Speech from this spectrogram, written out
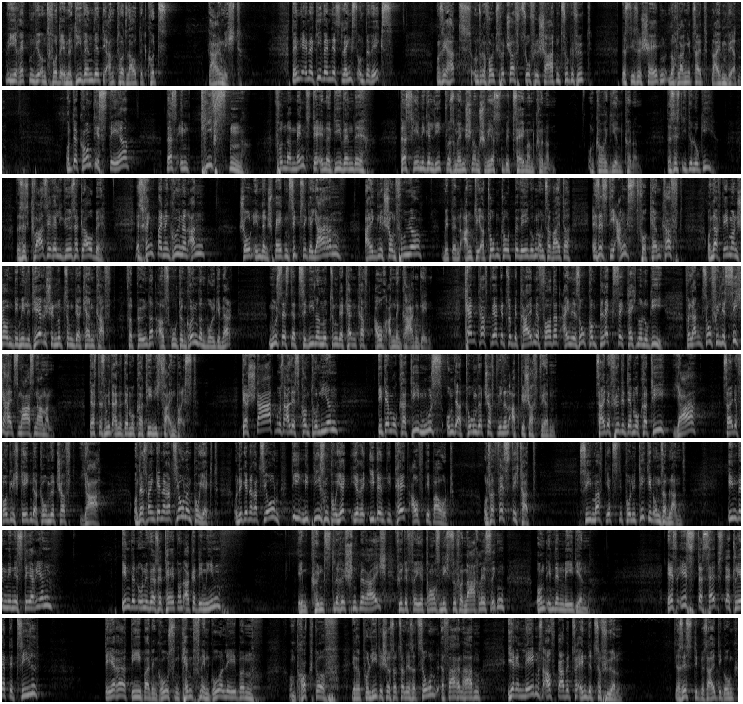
Wie retten wir uns vor der Energiewende? Die Antwort lautet kurz, gar nicht. Denn die Energiewende ist längst unterwegs und sie hat unserer Volkswirtschaft so viel Schaden zugefügt, dass diese Schäden noch lange Zeit bleiben werden. Und der Grund ist der, dass im tiefsten Fundament der Energiewende dasjenige liegt, was Menschen am schwersten bezähmen können und korrigieren können. Das ist Ideologie. Das ist quasi religiöser Glaube. Es fängt bei den Grünen an, schon in den späten 70er Jahren, eigentlich schon früher, mit den Anti-Atomtodbewegungen und so weiter. Es ist die Angst vor Kernkraft. Und nachdem man schon die militärische Nutzung der Kernkraft verpönt hat, aus guten Gründen wohlgemerkt, muss es der zivilen Nutzung der Kernkraft auch an den Kragen gehen. Kernkraftwerke zu betreiben erfordert eine so komplexe Technologie, verlangt so viele Sicherheitsmaßnahmen, dass das mit einer Demokratie nicht vereinbar ist. Der Staat muss alles kontrollieren, die Demokratie muss um der Atomwirtschaft willen abgeschafft werden. Seid ihr für die Demokratie? Ja. Seid ihr folglich gegen die Atomwirtschaft? Ja. Und das war ein Generationenprojekt. Und die Generation, die mit diesem Projekt ihre Identität aufgebaut und verfestigt hat, sie macht jetzt die Politik in unserem Land. In den Ministerien, in den Universitäten und Akademien, im künstlerischen Bereich, für die Feuilletons nicht zu vernachlässigen, und in den Medien. Es ist das selbsterklärte Ziel derer, die bei den großen Kämpfen in Gorleben und Brockdorf ihre politische Sozialisation erfahren haben, ihre Lebensaufgabe zu Ende zu führen. Das ist die Beseitigung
